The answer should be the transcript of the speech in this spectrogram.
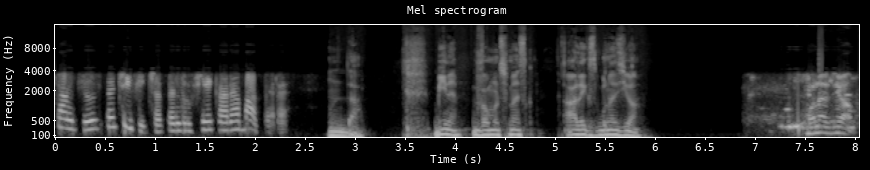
sancțiuni specifice pentru fiecare abatere. Da. Bine, vă mulțumesc. Alex, bună ziua. Bună ziua!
